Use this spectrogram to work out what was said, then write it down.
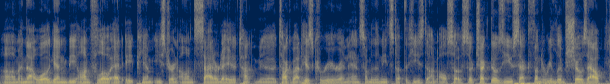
um, and that will again be on Flo at 8 p.m. Eastern on Saturday to t- uh, talk about his career and, and some of the neat stuff that he's done also. So check those USAC Thunder Relived shows out.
